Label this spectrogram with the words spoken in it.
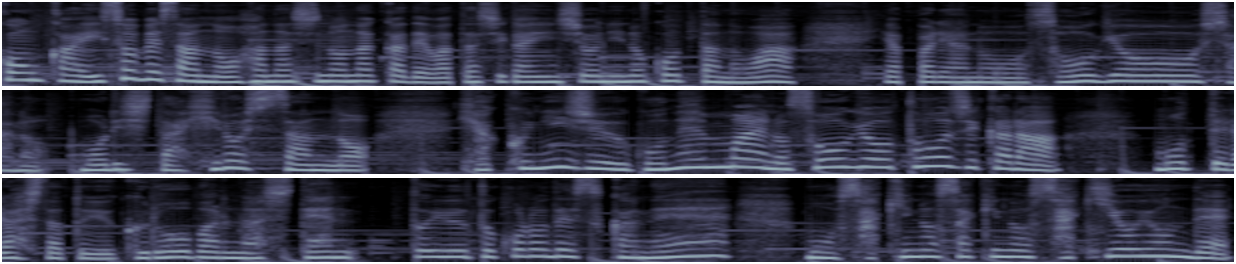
今回磯部さんのお話の中で私が印象に残ったのはやっぱりあの創業者の森下博さんの125年前の創業当時から持ってらしたというグローバルな視点というところですかね。もう先の先の先を読んで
